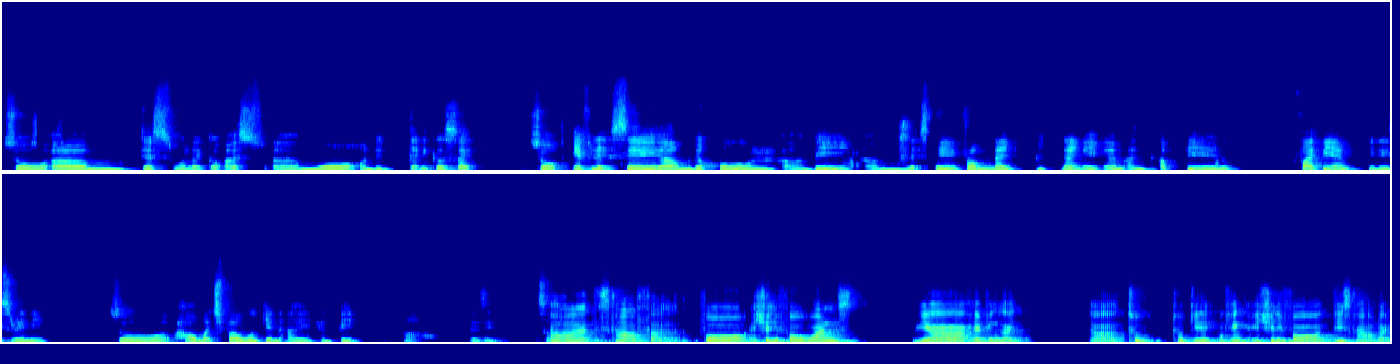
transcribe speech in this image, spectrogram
So um, just would like to ask uh, more on the technical side. So if let's say um, the whole uh, day, um, let's say from 9, p- 9 a.m. and up till 5 p.m. it is raining. So how much power can I contain? Uh, does it sound Uh, this kind of uh, for actually for once we are having like uh two two gig we can actually for this kind of like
